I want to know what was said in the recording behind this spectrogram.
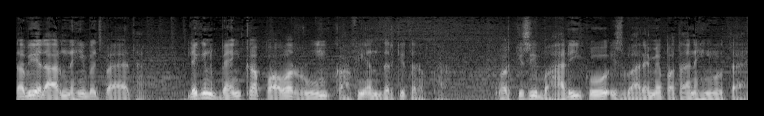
तभी अलार्म नहीं बज पाया था। लेकिन बैंक का पावर रूम काफ़ी अंदर की तरफ़ था। और किसी बाहरी को इस बारे में पता नहीं होता है।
